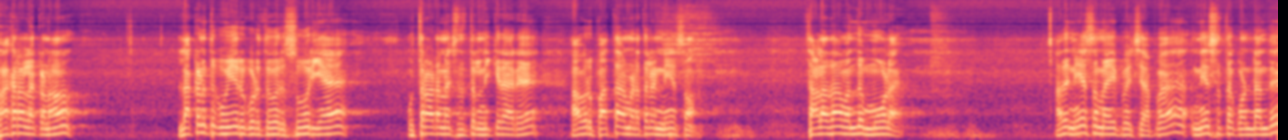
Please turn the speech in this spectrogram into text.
மகர லக்கணம் லக்கணத்துக்கு உயிர் கொடுத்தவர் சூரியன் உத்திராட நட்சத்திரத்தில் நிற்கிறாரு அவர் பத்தாம் இடத்துல நேசம். தலை தான் வந்து மூளை. அது நேசமாகி போச்சு. அப்போ நேசத்தை கொண்டாந்து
